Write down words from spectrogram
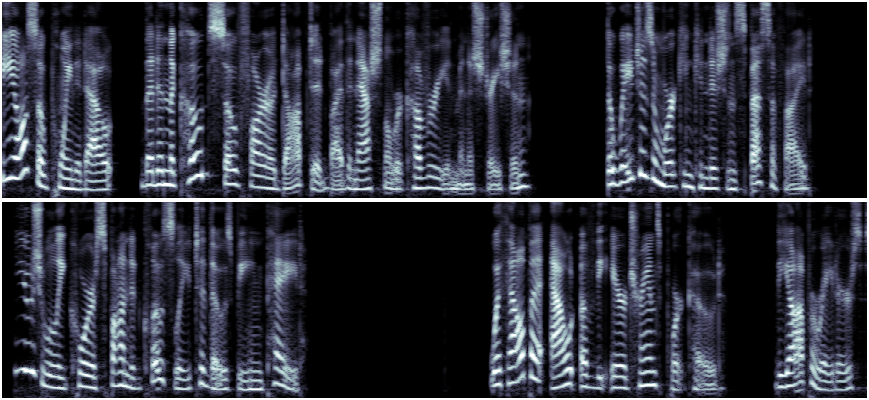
He also pointed out that in the codes so far adopted by the National Recovery Administration, the wages and working conditions specified usually corresponded closely to those being paid. With ALPA out of the Air Transport Code, the operators,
